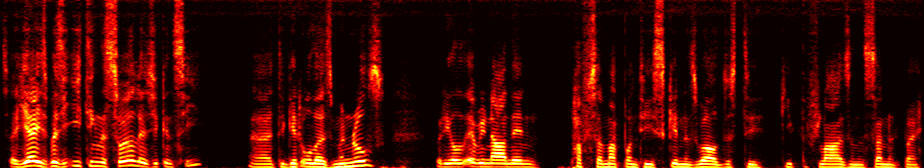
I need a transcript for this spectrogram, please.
so here he's busy eating the soil, as you can see, uh, to get all those minerals. But he'll every now and then puff some up onto his skin as well, just to keep the flies and the sun at bay.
